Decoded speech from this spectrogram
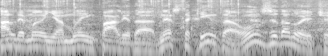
Alemanha Mãe Pálida, nesta quinta, 11 da noite.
